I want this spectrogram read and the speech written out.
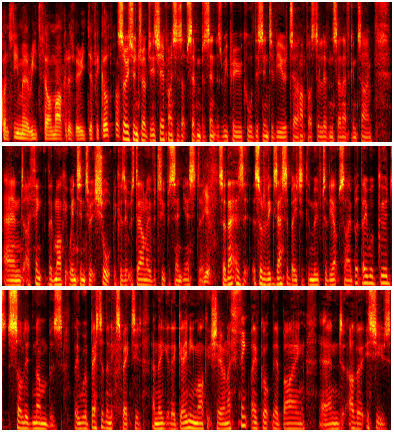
consumer retail market is very difficult. Sorry to interrupt you. The Share price is up 7% as we pre record this interview at uh, half past 11 South African time. And I think the market went into it short because it was down over 2% yesterday. Yes. So that has sort of exacerbated the move to the upside. But they were good, solid numbers. They were better than expected and they, they're gaining market share. And I think they've got their buying and other issues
